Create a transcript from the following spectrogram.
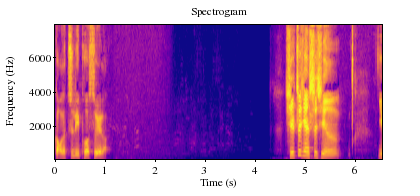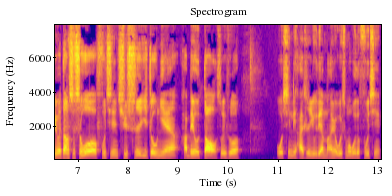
搞得支离破碎了。其实这件事情，因为当时是我父亲去世一周年还没有到，所以说，我心里还是有点埋怨，为什么我的父亲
